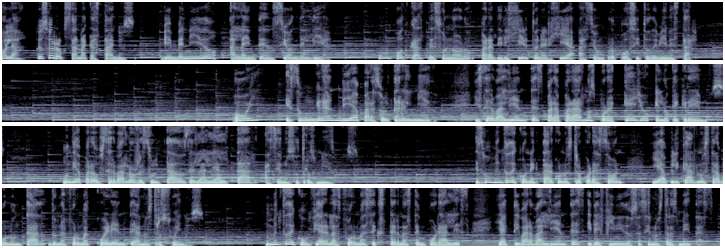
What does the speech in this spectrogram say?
Hola, yo soy Roxana Castaños. Bienvenido a La Intención del Día, un podcast de Sonoro para dirigir tu energía hacia un propósito de bienestar. Hoy es un gran día para soltar el miedo y ser valientes para pararnos por aquello en lo que creemos. Un día para observar los resultados de la lealtad hacia nosotros mismos. Es momento de conectar con nuestro corazón y aplicar nuestra voluntad de una forma coherente a nuestros sueños. Momento de confiar en las formas externas temporales y activar valientes y definidos hacia nuestras metas.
